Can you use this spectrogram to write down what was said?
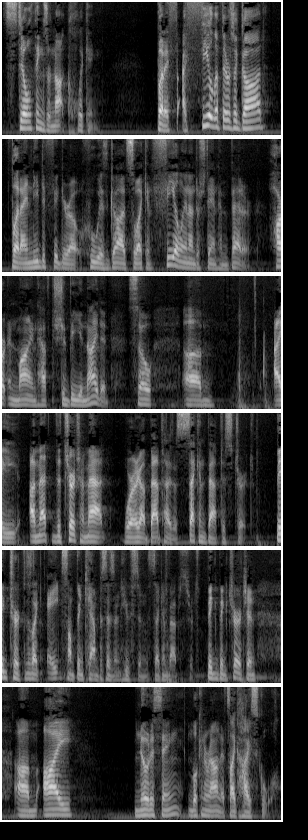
still things are not clicking. But I, f- I feel that there's a God, but I need to figure out who is God so I can feel and understand Him better. Heart and mind have should be united. So um, I I'm at the church I'm at where I got baptized, a Second Baptist Church, big church. There's like eight something campuses in Houston, Second Baptist Church, big big church, and um, I noticing looking around, it's like high school.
